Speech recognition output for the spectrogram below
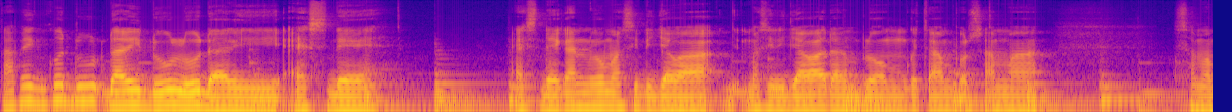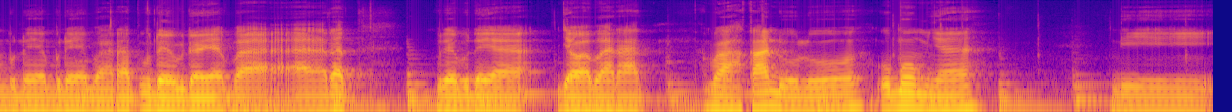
Tapi gue dulu dari dulu dari SD, SD kan gue masih di Jawa, masih di Jawa dan belum kecampur sama sama budaya-budaya Barat, budaya-budaya Barat, budaya-budaya Jawa Barat bahkan dulu umumnya di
